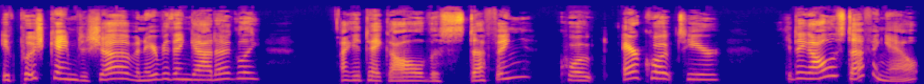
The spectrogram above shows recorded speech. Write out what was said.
If push came to shove and everything got ugly, I could take all the stuffing, quote, air quotes here, I could take all the stuffing out,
